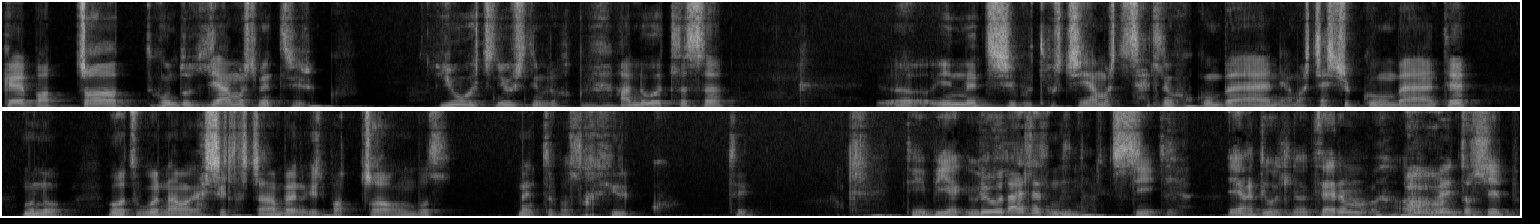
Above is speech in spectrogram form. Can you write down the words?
гэ бодож байгаа хүнд бол ямар ч ментор хэрэггүй. Юу ч юу ч нэмэр байхгүй. А нөгөө талаас энэ менторшип хөтөлбөр чинь ямар ч салин өгөхгүй юм байна, ямар ч ашиггүй юм байна, тий? Мөн үү? Өө зүгээр намайг ашиглах гэж байгаа юм байна гэж бодож байгаа хүн бол ментор болох хэрэггүй. Тий. Тий би яг би бол айлал хүнд харчихсан. Яг тэгвэл нөгөө зарим менторшип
